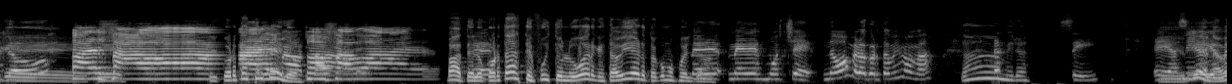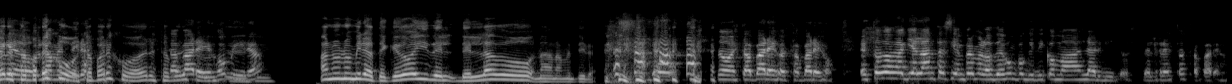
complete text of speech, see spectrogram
cuidado que, Por que- favor. ¿Te cortaste el pelo? Por favor. Va, ¿te lo cortaste? ¿Fuiste a un lugar que está abierto? ¿Cómo fue el tema? Me, me desmoché. No, me lo cortó mi mamá. Ah, mira. Sí. Eh, así bien, bien a me ver, ¿está. No, parejo? ¿Está parejo? A ver, está, Está parejo. parejo, mira. sí. Ah, no, no, mira, te quedó ahí del, del lado. No, no, mentira. No, está parejo, está parejo. Estos dos de aquí adelante siempre me los dejo un poquitico más larguitos. Del resto está parejo.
